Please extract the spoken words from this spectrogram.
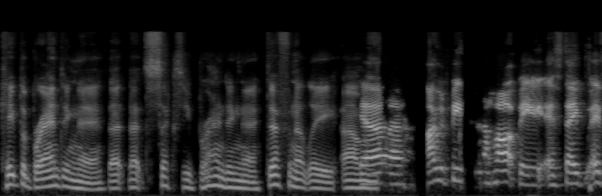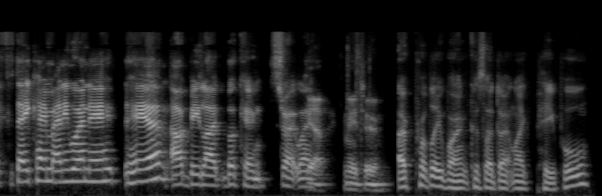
keep the branding there, that that sexy branding there. Definitely. Um yeah, I would be in a heartbeat if they if they came anywhere near here. I'd be like booking straight away. Yeah, me too. I probably won't because I don't like people.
